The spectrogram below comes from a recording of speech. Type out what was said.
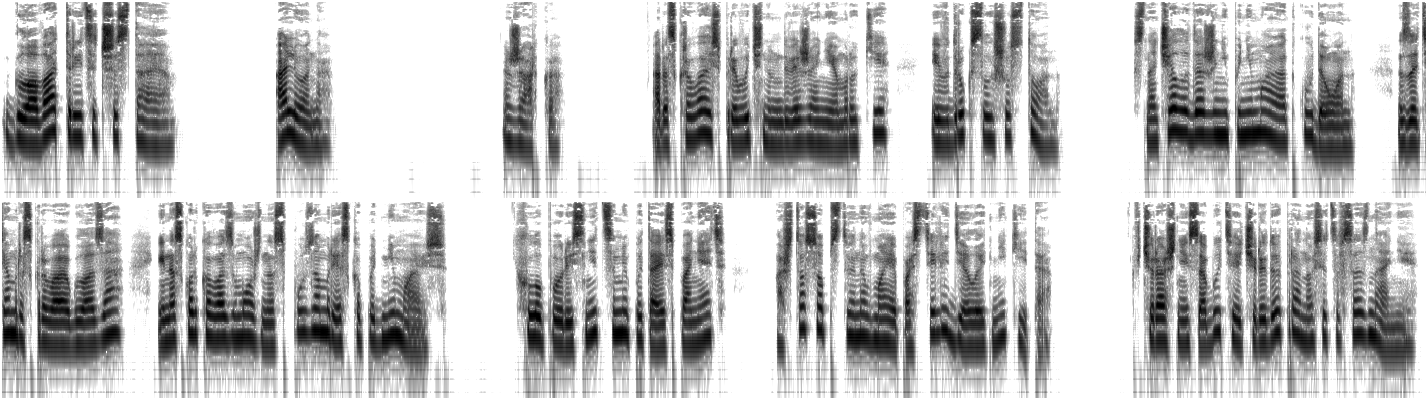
Глава 36. Алена. Жарко. Раскрываюсь привычным движением руки и вдруг слышу стон. Сначала даже не понимаю, откуда он. Затем раскрываю глаза и, насколько возможно, с пузом резко поднимаюсь. Хлопаю ресницами, пытаясь понять, а что, собственно, в моей постели делает Никита. Вчерашние события чередой проносятся в сознании —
